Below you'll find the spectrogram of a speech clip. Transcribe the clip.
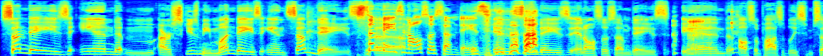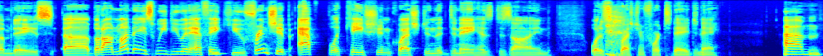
Sundays and or excuse me Mondays and some days. Some days Uh, and also some days. in some days and also some days and also possibly some some days uh, but on mondays we do an faq friendship application question that danae has designed what is the question for today danae um,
